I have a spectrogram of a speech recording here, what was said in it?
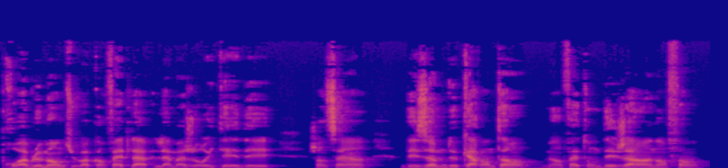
probablement, tu vois qu'en fait la, la majorité des, j'en sais rien, des hommes de 40 ans, mais en fait ont déjà un enfant.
